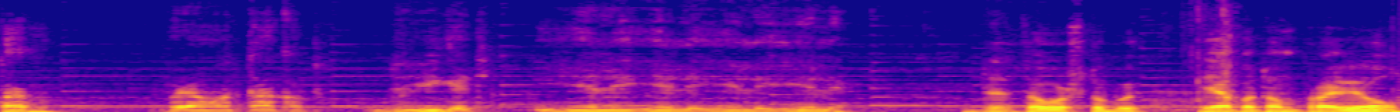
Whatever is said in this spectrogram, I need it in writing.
там прямо так вот двигать еле-еле-еле-еле. Для того, чтобы я потом провел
